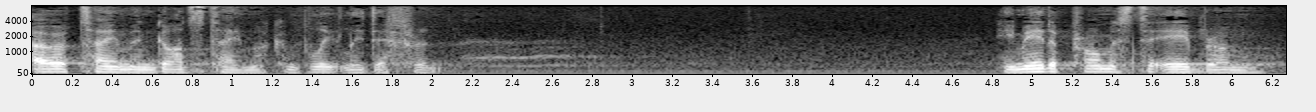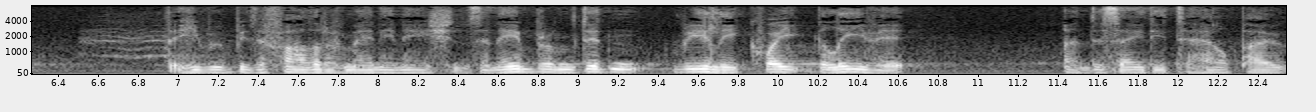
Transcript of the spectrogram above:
our time and God's time are completely different. He made a promise to Abram that he would be the father of many nations, and Abram didn't really quite believe it and decided to help out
